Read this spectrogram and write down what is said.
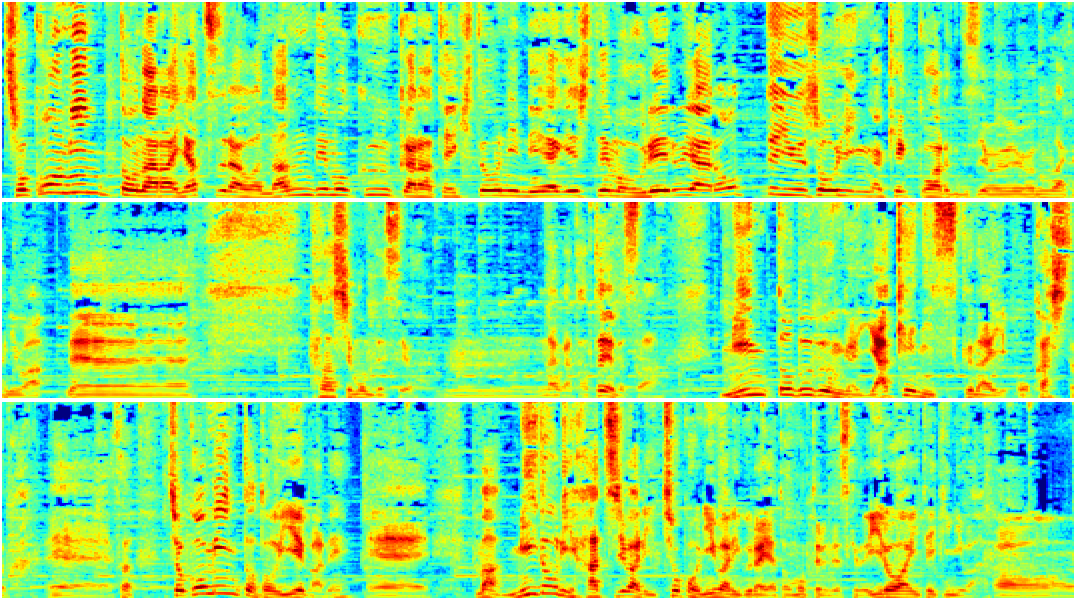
チョコミントなら奴らは何でも食うから適当に値上げしても売れるやろっていう商品が結構あるんですよ、世の中には。えー、悲しいもんですよ。うん、なんか例えばさ、ミント部分がやけに少ないお菓子とか、えー、そう、チョコミントといえばね、えー、まあ、緑8割、チョコ2割ぐらいやと思ってるんですけど、色合い的には。あー。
